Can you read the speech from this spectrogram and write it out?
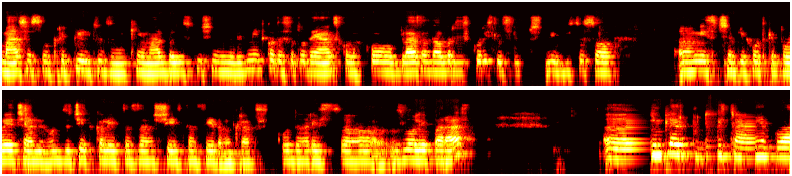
malo so se ukrepili tudi z nekimi malo bolj izkušenimi ljudmi, tako da so to dejansko lahko blazno dobro izkoristili, v bistvu so mesečne prihodke povečali od začetka leta za šest ali sedemkrat, tako da res uh, zelo lepa rast. Uh, Impler po drugi strani pa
